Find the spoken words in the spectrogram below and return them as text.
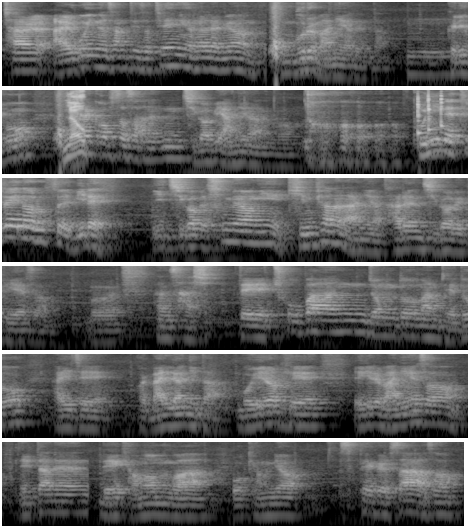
잘 알고 있는 상태에서 트레이닝을 하려면 공부를 많이 해야 된다. 음. 그리고 할거 없어서 하는 직업이 아니라는 거. 본인의 트레이너로서의 미래. 이 직업의 수명이 긴 편은 아니야. 다른 직업에 비해서. 뭐 한 40대 초반 정도만 돼도 아 이제 거의 말년이다. 뭐 이렇게 얘기를 많이 해서 일단은 내 경험과 뭐 경력 스펙을 쌓아서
